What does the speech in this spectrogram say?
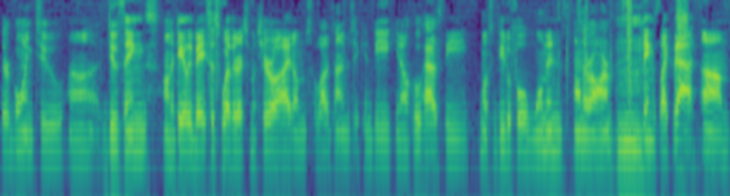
They're going to uh, do things on a daily basis, whether it's material items. A lot of times it can be, you know, who has the most beautiful woman on their arm, things like that. Um,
